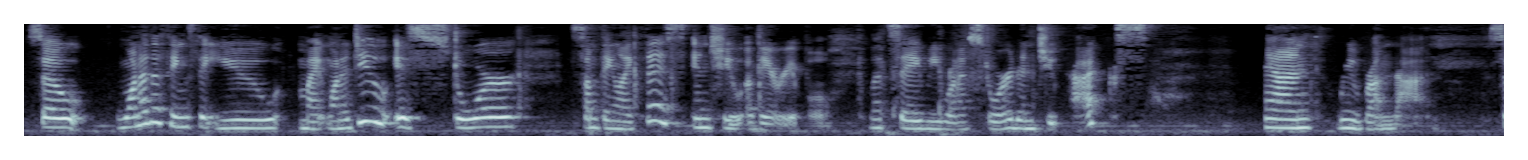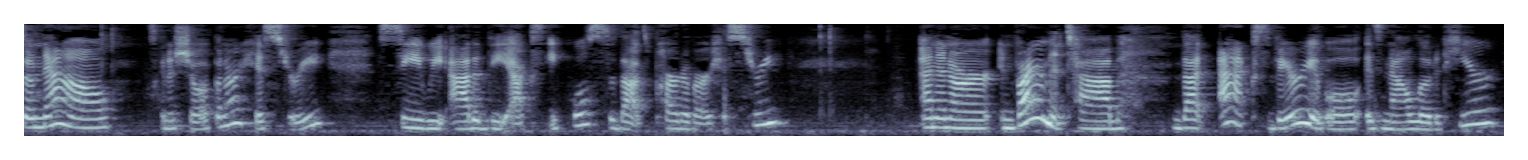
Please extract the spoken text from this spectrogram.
So one of the things that you might want to do is store something like this into a variable. Let's say we want to store it into X, and we run that. So now it's going to show up in our history. See, we added the x equals, so that's part of our history. And in our environment tab, that x variable is now loaded here.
